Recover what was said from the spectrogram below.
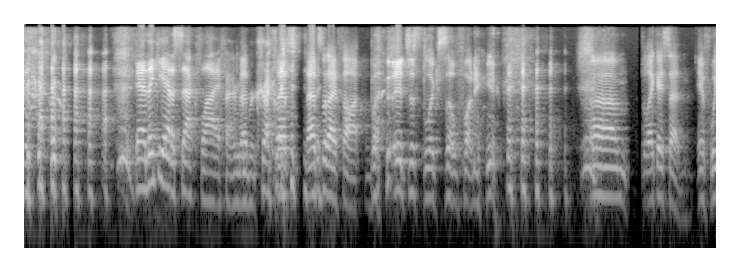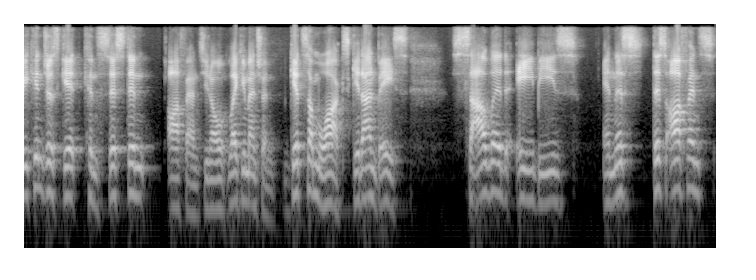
yeah, I think he had a sac fly, if I remember That- correctly. That's that's what I thought, but it just looks so funny. um, like I said, if we can just get consistent offense, you know, like you mentioned, get some walks, get on base, solid ABs, and this this offense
